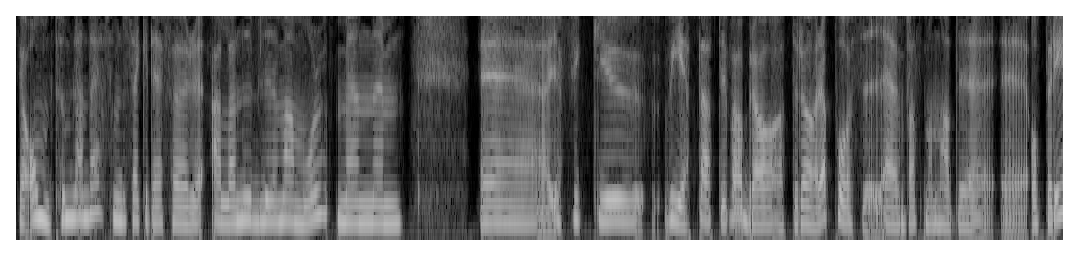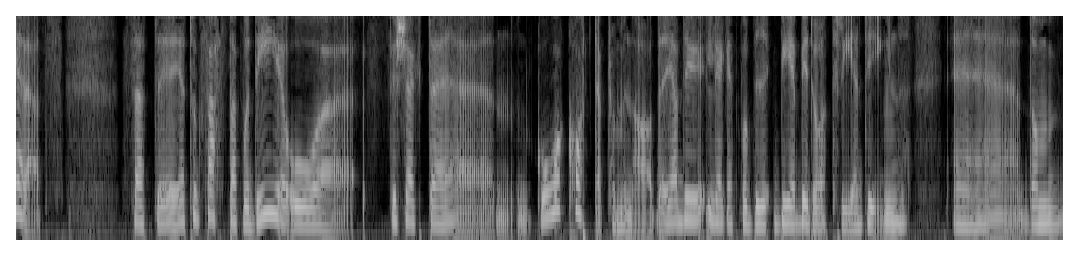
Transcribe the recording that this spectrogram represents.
ja, omtumlande som det säkert är för alla nyblivna mammor. Men eh, jag fick ju veta att det var bra att röra på sig även fast man hade eh, opererats. Så att eh, jag tog fasta på det och eh, försökte eh, gå korta promenader. Jag hade ju legat på BB då tre dygn. De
